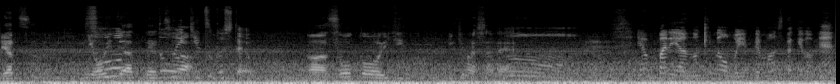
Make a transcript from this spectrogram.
やつに置いてあったやつは相当行き尽くしたよ。あ相当行き行きましたね、うんぱりあの昨日も言ってましたけどね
